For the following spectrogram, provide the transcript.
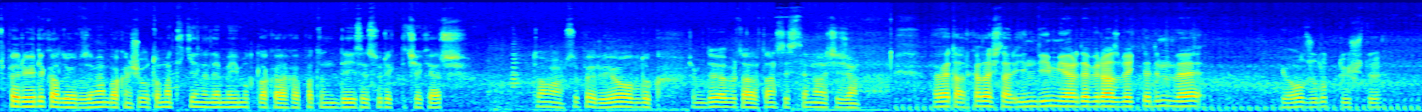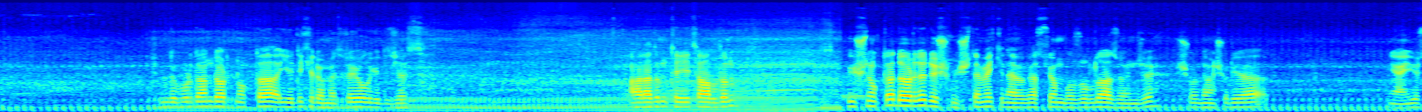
süper üyelik alıyoruz hemen. Bakın şu otomatik yenilemeyi mutlaka kapatın. Değilse sürekli çeker. Tamam süper üye olduk. Şimdi öbür taraftan sistemi açacağım. Evet arkadaşlar indiğim yerde biraz bekledim ve yolculuk düştü. Şimdi buradan 4.7 kilometre yol gideceğiz. Aradım teyit aldım. 3.4'e düşmüş. Demek ki navigasyon bozuldu az önce. Şuradan şuraya yani 100,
